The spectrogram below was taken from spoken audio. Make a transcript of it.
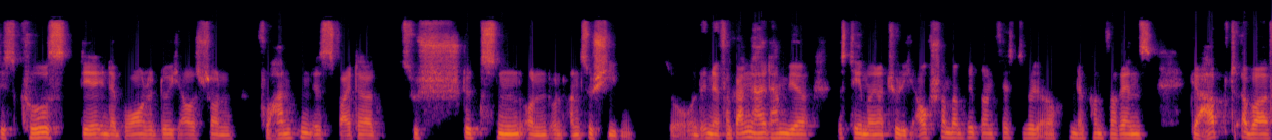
Diskurs, der in der Branche durchaus schon vorhanden ist, weiter zu stützen und, und anzuschieben. So, und in der Vergangenheit haben wir das Thema natürlich auch schon beim Reeperbahn Festival, auch in der Konferenz gehabt, aber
